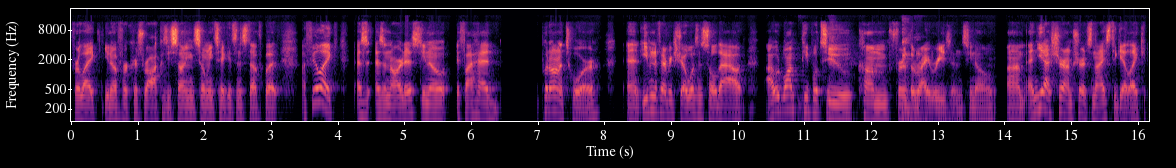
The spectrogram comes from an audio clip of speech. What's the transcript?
for like you know for Chris Rock because he's selling so many tickets and stuff. But I feel like as as an artist, you know, if I had put on a tour and even if every show wasn't sold out i would want people to come for the right reasons you know um, and yeah sure i'm sure it's nice to get like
